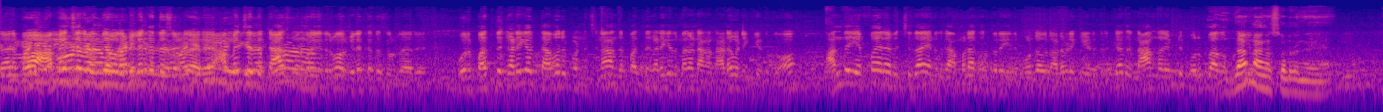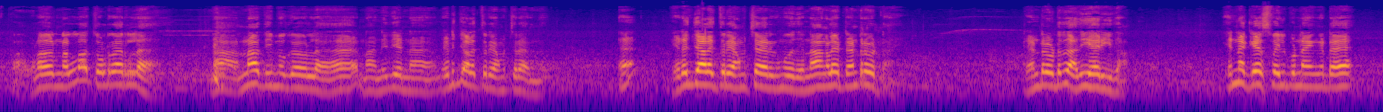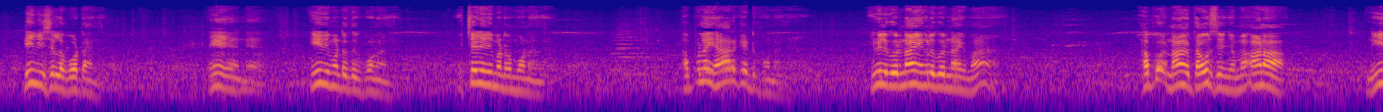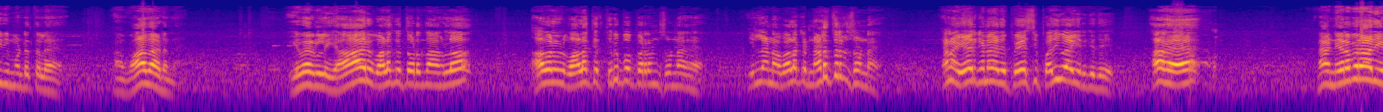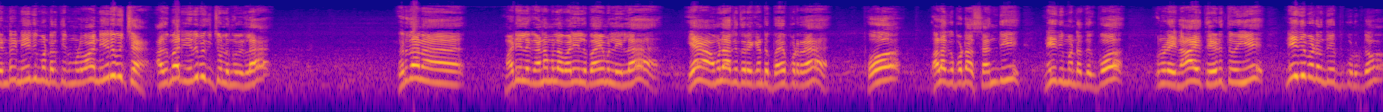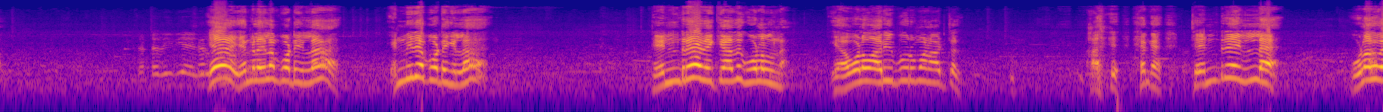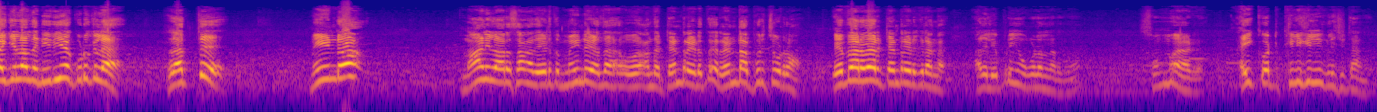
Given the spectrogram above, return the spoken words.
அமைச்சர் வந்து ஒரு விளக்கத்தை சொல்றாரு. அமைச்சர் டாஸ்மாக் ஒரு விளக்கத்தை சொல்றாரு. ஒரு பத்து கடைகள் தவறு பண்ணுச்சுன்னா அந்த பத்து கடைகள் மேல நாங்க நடவடிக்கை எடுத்தோம். அந்த எஃப்ஐஆர் வச்சு தான் எங்களுக்கு அமலாக்கத்துறை இது போன்ற ஒரு நடவடிக்கை எடுத்திருக்கு. அது நாங்கள் எப்படி பொறுப்பாக? தான் நாங்கள் சொல்கிறோங்க அவ்வளோ நல்லா சொல்கிறாருல்ல நான் அதிமுகவில் நான் நிதி நான் நெடுஞ்சாலைத்துறை அமைச்சராக இருந்தேன். நெடுஞ்சாலைத்துறை அமைச்சராக இருக்கும்போது நாங்களே டெண்டர் விட்டோம். டெண்டர் விட்டது அதிகாரி தான் என்ன கேஸ் ஃபைல் பண்ண எங்கிட்ட டிவிசியில் போட்டாங்க. நீதிமன்றத்துக்கு போனாங்க. உச்சநீதிமன்றம் போனாங்க. அப்போல்லாம் யாரை கேட்டு போனாங்க? இவங்களுக்கு ஒரு நாய் எங்களுக்கு ஒரு நாயுமா? அப்போ நாங்கள் தவறு செஞ்சோமா? ஆனால் நீதிமன்றத்தில் நான் வாதாடினேன். இவர்கள் யார் வழக்கு தொடர்ந்தாங்களோ அவர்கள் வழக்கை திருப்ப பெறன்னு சொன்னாங்க. இல்லை நான் வழக்கு நடத்துறேன்னு சொன்னேன். ஏன்னா ஏற்கனவே அதை பேசி பதிவாகியிருக்குது. ஆக நான் நிரபராதி என்று நீதிமன்றத்தின் மூலமாக நிரூபித்தேன் அது மாதிரி நிரூபிக்க சொல்லுங்கள்ல விருதான மடியில் கனமில்ல வழியில் பயம் இல்லைல்ல? ஏன் அமலாக்கத்துறை கண்டு பயப்படுற? போ வழக்கு போட்டால் சந்தி நீதிமன்றத்துக்கு போ. உன்னுடைய நியாயத்தை எடுத்து வை. நீதிமன்றம் தீர்ப்பு கொடுக்கட்டும். ஏ எங்களை எல்லாம் போட்டீங்கல்ல? என் மீதே போட்டீங்கல்ல? டெண்டரே வைக்காத ஊழல்னு. எவ்வளோ அறிவுபூர்வமான ஆட்கள். எங்க டெண்டரே இல்லை. உலக வங்கியில் அந்த நிதியை கொடுக்கல. ரத்து. மீண்டும் மாநில அரசாங்கம் அதை எடுத்து மீண்டும் அந்த அந்த டெண்டரை எடுத்து ரெண்டாக பிரித்து விடுறோம். வெவ்வேறு வேறு டெண்டர் எடுக்கிறாங்க. அதில் எப்படிங்க ஊழல் நடக்கும்? சும்மா ஹைகோர்ட் கிளி கிழிச்சிட்டாங்க.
